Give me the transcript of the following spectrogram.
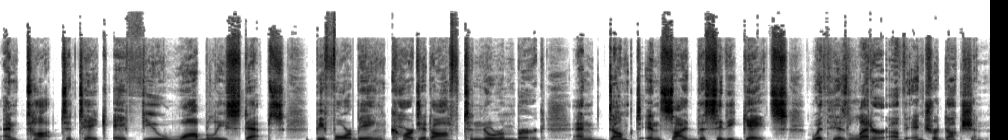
and taught to take a few wobbly steps before being carted off to Nuremberg and dumped inside the city gates with his letter of introduction.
